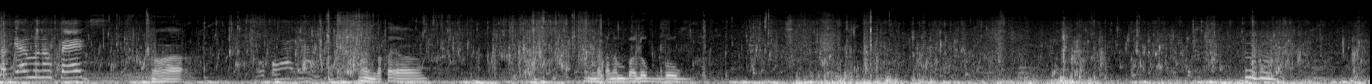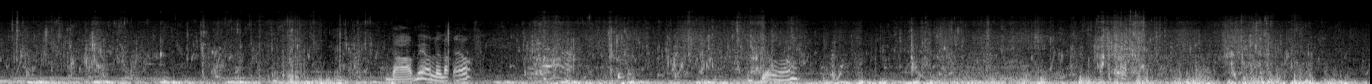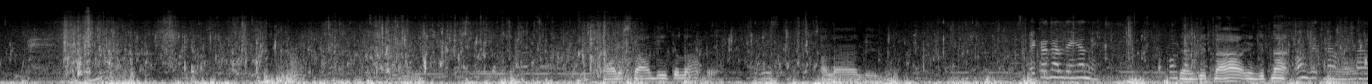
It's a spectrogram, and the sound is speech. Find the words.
lagyan mo ng pegs. Oh, ha. O, kuha yan. Ang laki oh. Ang laki ng balugbog. Dami oh, lalaki oh. Yung oh. Halos na andito lahat eh. Alalim. May kanal na yan eh. Yung gitna, yung gitna. Ang gitna, kanal.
